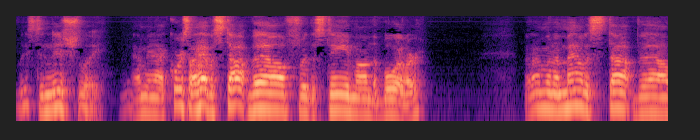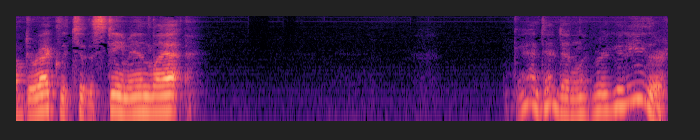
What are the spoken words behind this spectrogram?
at least initially, I mean, of course I have a stop valve for the steam on the boiler, but I'm going to mount a stop valve directly to the steam inlet. God, that doesn't look very good either.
